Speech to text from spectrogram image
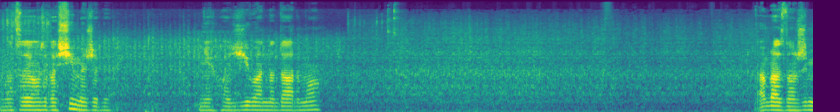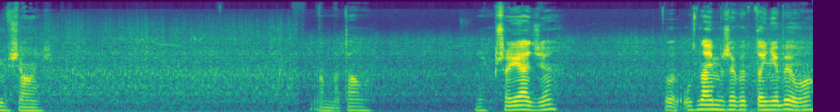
No to ją zgasimy, żeby nie chodziła na darmo. Dobra, zdążymy wsiąść. Dobra, tam. Niech przejedzie. Uznajmy, że go tutaj nie było.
